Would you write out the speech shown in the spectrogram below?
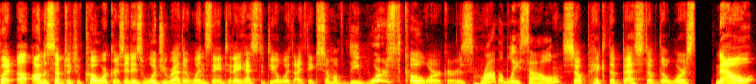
But uh, on the subject of coworkers, it is Would You Rather Wednesday, and today has to deal with, I think, some of the worst coworkers. Probably so. So pick the best of the worst. Now,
